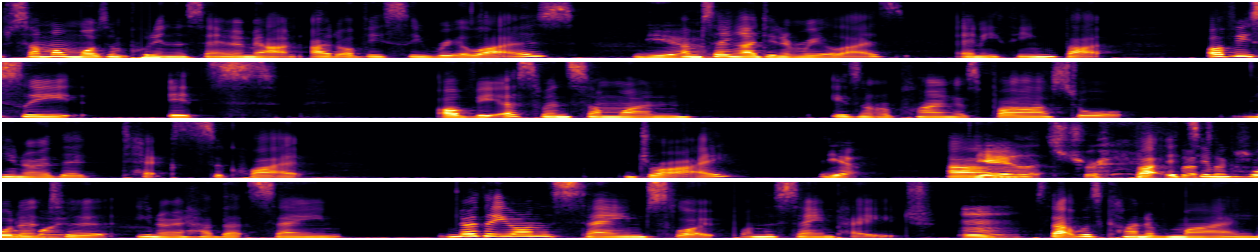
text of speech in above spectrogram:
someone wasn't putting the same amount i'd obviously realize. Yeah, i'm saying i didn't realize anything but obviously it's obvious when someone isn't replying as fast or you know their texts are quite dry. Yeah, um, yeah. That's true. but it's That's actually a good important to you know have that same know that you're on the same slope on the same page Mm. so that was kind of my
